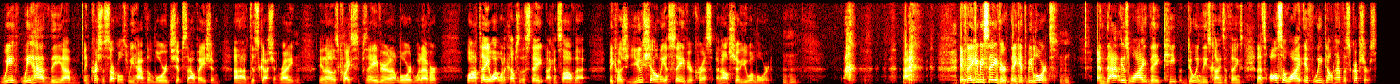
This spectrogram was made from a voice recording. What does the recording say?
we we have the um, in Christian circles we have the lordship salvation uh, discussion, right? Mm-hmm. You know, is Christ Savior, not Lord, whatever. Well, I'll tell you what. When it comes to the state, I can solve that because you show me a Savior, Chris, and I'll show you a Lord. Mm-hmm. if they can be Savior, they get to be Lords. Mm-hmm. And that is why they keep doing these kinds of things. That's also why, if we don't have the scriptures,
